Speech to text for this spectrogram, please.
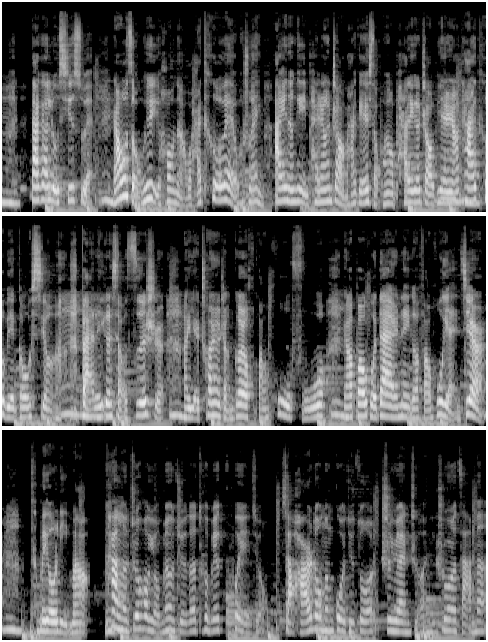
嗯。大概六七岁。然后我走过去以后呢，我还特为我说，哎，阿姨能给你拍张照吗？还给这小朋友拍了一个照片，然后他还特别高兴，摆了一个小姿势啊，也穿着整个防护服，然后包括戴着那个防护眼镜儿，特别有礼貌。看了之后有没有觉得特别愧疚？小孩儿都能过去做志愿者，你说说咱们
